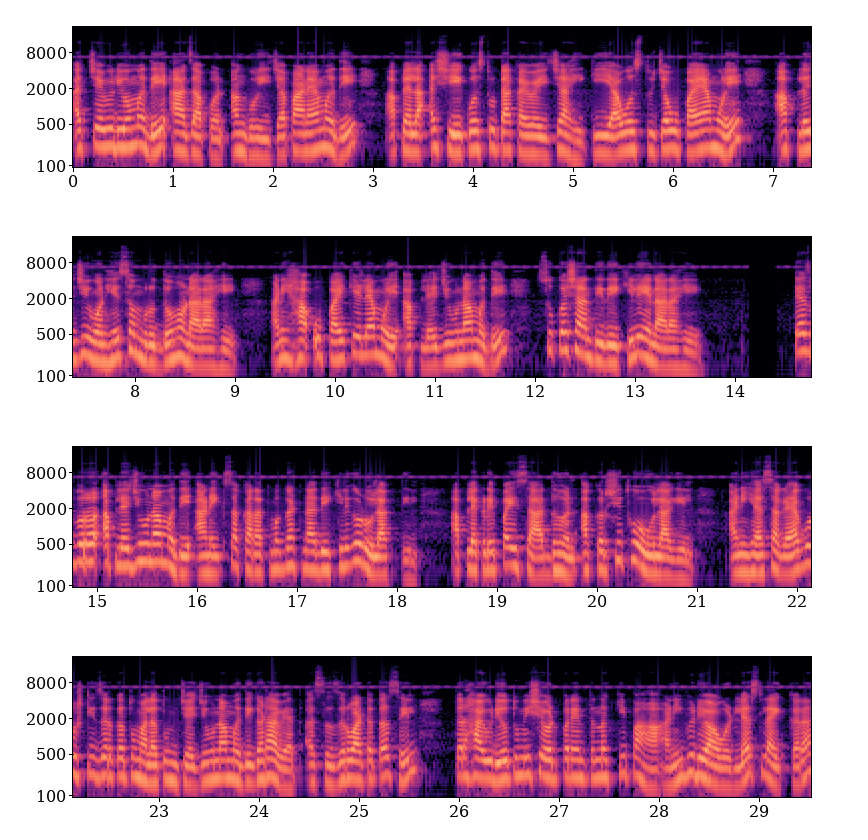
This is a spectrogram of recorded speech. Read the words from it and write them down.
आजच्या व्हिडिओमध्ये आज आपण आंघोळीच्या पाण्यामध्ये आपल्याला अशी एक वस्तू टाकावायची आहे की या वस्तूच्या उपायामुळे आपलं जीवन हे समृद्ध होणार आहे. आणि हा उपाय केल्यामुळे आपल्या जीवनामध्ये सुखशांती देखील येणार आहे. त्याचबरोबर आपल्या जीवनामध्ये अनेक सकारात्मक घटना देखील घडू लागतील. आपल्याकडे पैसा धन आकर्षित होऊ लागेल. आणि ह्या सगळ्या गोष्टी जर का तुम्हाला तुमच्या जीवनामध्ये घडाव्यात असं जर वाटत असेल तर हा व्हिडिओ तुम्ही शेवटपर्यंत नक्की पहा आणि व्हिडिओ आवडल्यास लाईक करा.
